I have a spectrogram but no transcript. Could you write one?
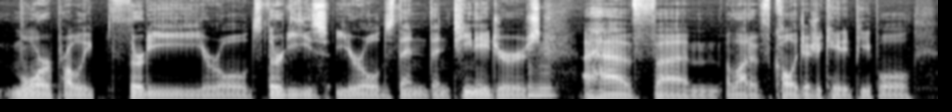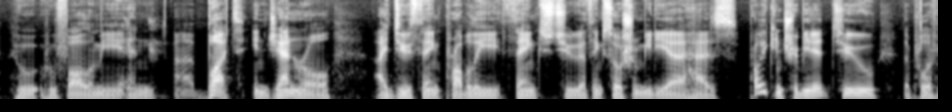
more probably 30 year olds 30s year olds than than teenagers. I have um, a lot of college educated people who who follow me. And uh, but in general I do think probably thanks to I think social media has probably contributed to the prolif-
